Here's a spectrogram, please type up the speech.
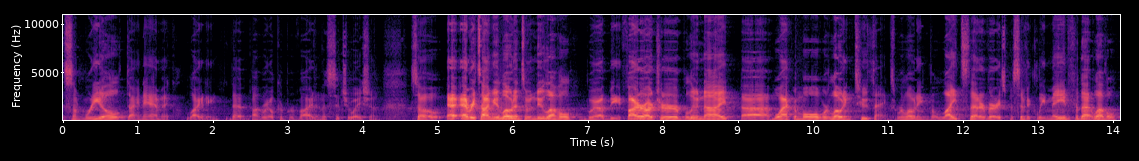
some real dynamic lighting that Unreal could provide in this situation. So every time you load into a new level, whether it be Fire Archer, Balloon Knight, uh, Whack-A-Mole, we're loading two things. We're loading the lights that are very specifically made for that level,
